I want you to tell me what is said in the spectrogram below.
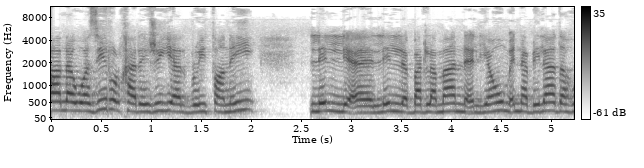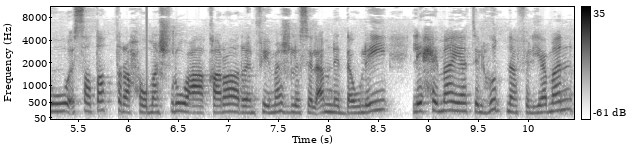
قال وزير الخارجية البريطاني للبرلمان اليوم إن بلاده ستطرح مشروع قرار في مجلس الأمن الدولي لحماية الهدنة في اليمن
